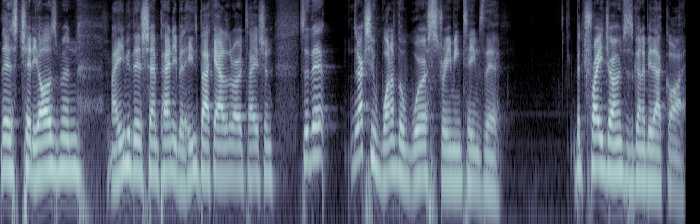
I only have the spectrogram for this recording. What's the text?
There's Cedi Osman. Maybe there's Champagnie, but he's back out of the rotation. So they're they're actually one of the worst streaming teams there. But Tre Jones is going to be that guy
